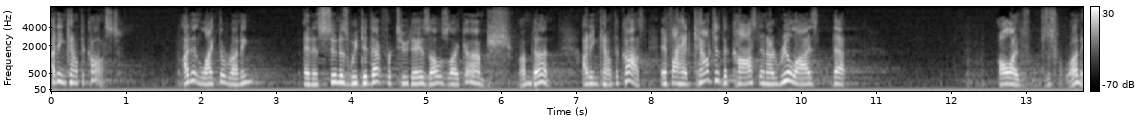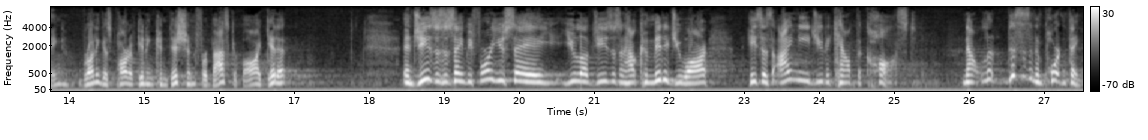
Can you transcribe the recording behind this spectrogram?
I didn't count the cost. I didn't like the running. And as soon as we did that for two days, I was like, I'm, ah, I'm done. I didn't count the cost. If I had counted the cost and I realized that all I was just running, running is part of getting conditioned for basketball, I get it. And Jesus is saying, before you say you love Jesus and how committed you are, he says, I need you to count the cost. Now, look, this is an important thing.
